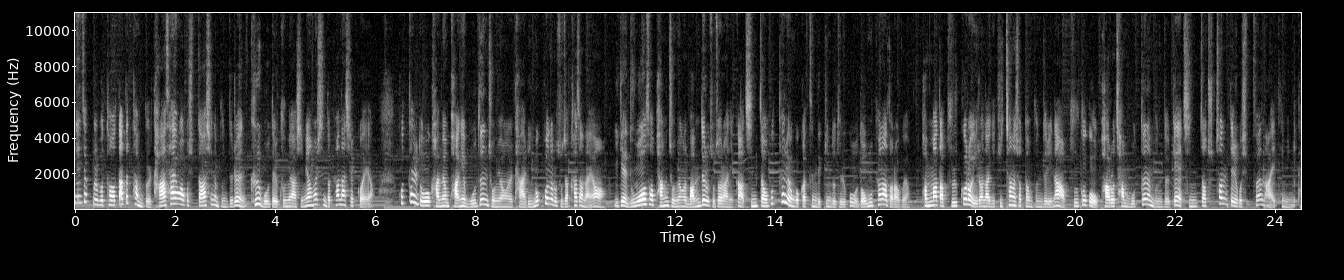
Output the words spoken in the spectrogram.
흰색 불부터 따뜻한 불 다 사용하고 싶다 하시는 분들은 그 모델 구매하시면 훨씬 더 편하실 거예요. 호텔도 가면 방의 모든 조명을 다 리모컨으로 조작하잖아요. 이게 누워서 방 조명을 맘대로 조절하니까 진짜 호텔에 온 것 같은 느낌도 들고 너무 편하더라고요. 밤마다 불 끄러 일어나기 귀찮으셨던 분들이나 불 끄고 바로 잠 못 드는 분들께 진짜 추천드리고 싶은 아이템입니다.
